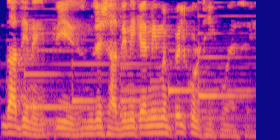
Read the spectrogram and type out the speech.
दादी नहीं प्लीज़ मुझे शादी नहीं करनी, मैं बिल्कुल ठीक हूँ ऐसे ही।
